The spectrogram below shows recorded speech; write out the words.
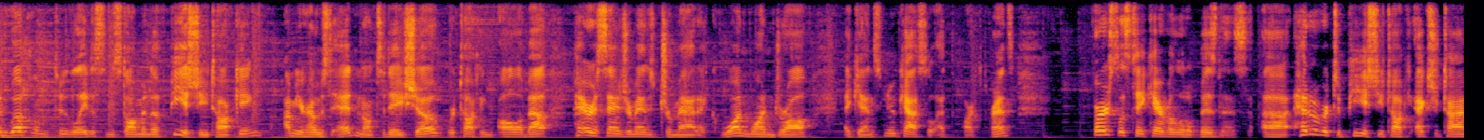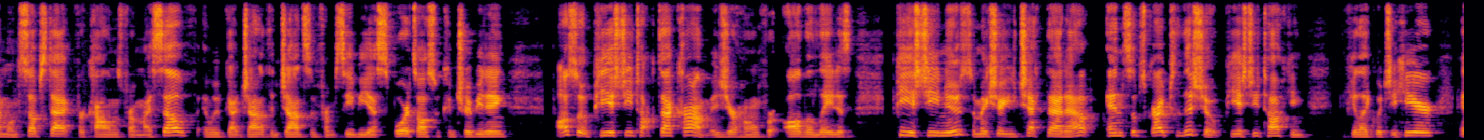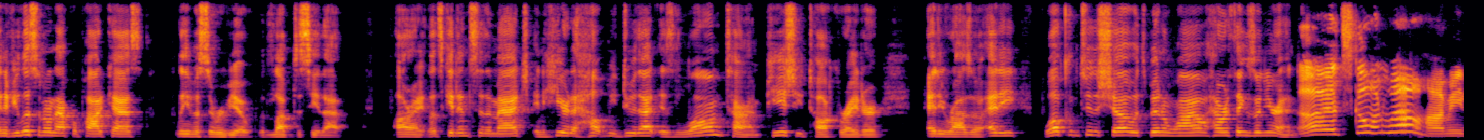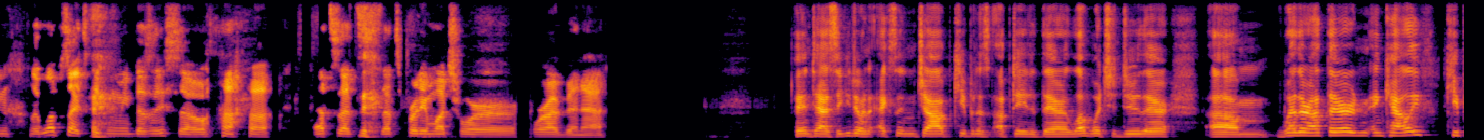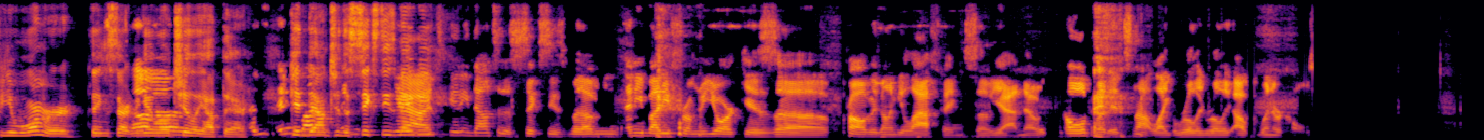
And welcome to the latest installment of PSG Talking. I'm your host Ed, and on today's show, we're talking all about Paris Saint Germain's dramatic 1 1 draw against Newcastle at the Parc des Princes. First, let's take care of a little business. Uh, head over to PSG Talk Extra Time on Substack for columns from myself, and we've got Jonathan Johnson from CBS Sports also contributing. Also, PSGTalk.com is your home for all the latest PSG news, so make sure you check that out and subscribe to this show, PSG Talking if you like what you hear. And if you listen on Apple Podcasts, leave us a review. Would love to see that. All right, let's get into the match. And here to help me do that is longtime PSG talk writer Eddie Razo. Eddie, welcome to the show. It's been a while. How are things on your end? Uh, it's going well. I mean, the website's keeping me busy, so that's that's that's pretty much where where I've been at. Fantastic. You do an excellent job keeping us updated there. Love what you do there. Um, weather out there in, in Cali, keeping you warmer. Things starting to get a little uh, chilly out there. Anybody, getting down to the 60s, yeah, maybe? it's getting down to the 60s, but I mean, anybody from New York is uh, probably going to be laughing. So, yeah, no, it's cold, but it's not like really, really out winter cold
